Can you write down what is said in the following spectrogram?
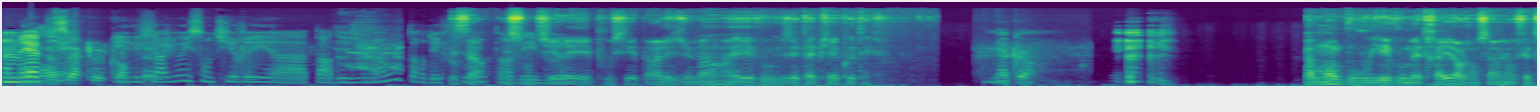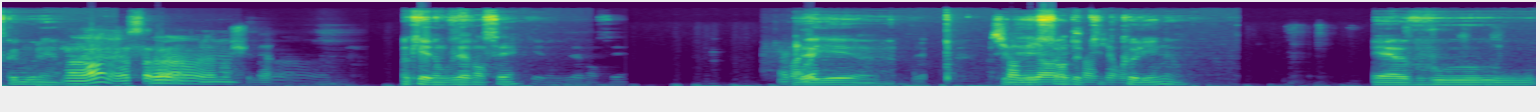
On est à le et les chariots ils sont tirés à- par des humains ou par des C'est fous ça, par ils sont des tirés et poussés par les humains et vous, vous êtes à pied à côté. D'accord. À moins que vous vouliez vous mettre ailleurs, j'en sais rien, vous faites ce que vous voulez. hein. Non, non, là, ça va. moi je suis bien. Ok, donc vous avancez. Vous voyez, euh, c'est des sortes de petites collines. Et euh, vous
